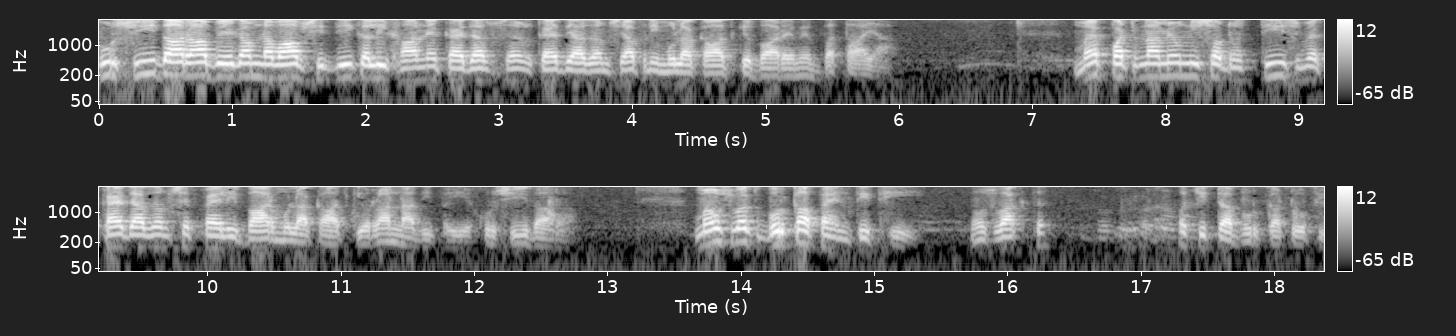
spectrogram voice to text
خورشید آرا بیگم نواب صدیق علی خان نے قائد اعظم- سے اپنی ملاقات کے بارے میں بتایا۔ میں پٹنہ میں انیس سو تیس میں قائد اعظم سے پہلی بار ملاقات کی رانا دی پئی خورشید آرا میں اس وقت برقع پہنتی تھی۔ میں اس وقت وہ چٹا برقع ٹوپی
